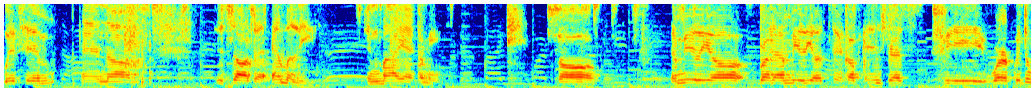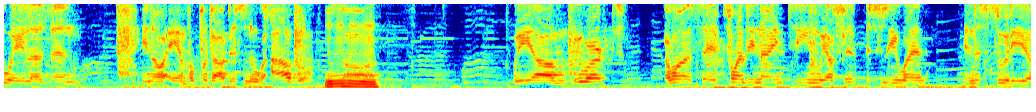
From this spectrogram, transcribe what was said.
with him and um, his daughter Emily in Miami. So Emilio, brother Emilio, take up interest. We work with the Wailers and you know aim to put out this new album. Mm-hmm. We um we worked. I want to say 2019. We officially went in the studio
